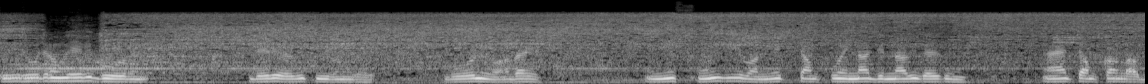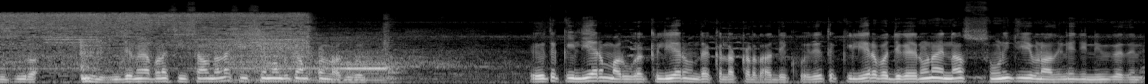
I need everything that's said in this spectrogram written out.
ਤੁਸੀਂ ਸੋਚ ਰਹੇ ਹੋਗੇ? ਇਹ ਵੀ ਗੋਲ ਬਣ। ਦੇ ਦੇ ਵੀ ਕੀ ਬਣੂਗਾ ਇਹ ਗੋਲ ਨਹੀਂ ਬਣਦਾ ਇਹ। ਇੰਨੀ ਸੋਹਣੀ ਚੀਜ਼ ਬਣਨੀ ਹੈ, ਚਮਕੂ ਇੰਨਾ ਜਿੰਨਾ ਵੀ ਕਹੇ ਤੁਸੀਂ। ਐ ਚਮਕਣ ਲਾ ਦੂ ਪੂਰਾ। ਜਿਵੇਂ ਆਪਣਾ ਸ਼ੀਸ਼ਾ ਹੁੰਦਾ ਨਾ, ਸ਼ੀਸ਼ੇ ਵਾਂਗੂ ਚਮਕਣ ਲਾ ਦੂ ਇਹ ਤੇ ਕਲੀਅਰ ਮਾਰੂਗਾ, ਕਲੀਅਰ ਹੁੰਦਾ ਇੱਕ ਲੱਕੜ ਦਾ। ਦੇਖੋ, ਇਹਦੇ ਤੇ ਕਲੀਅਰ ਵੱਜ ਗਿਆ। ਰੋਣਾ ਇੰਨਾ ਸੋਹਣੀ ਚੀਜ਼ ਬਣਾ ਦੇਣੀ ਜਿੰਨੀ ਵੀ ਕਹਦੇ ਨੇ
